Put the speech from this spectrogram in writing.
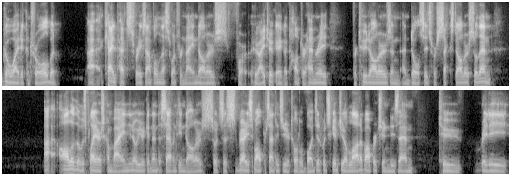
go out of control, but uh, Kyle Pitts, for example, in this one for nine dollars for who I took. I got Hunter Henry for two dollars and and Dulcich for six dollars. So then uh, all of those players combined, you know, you're getting into seventeen dollars. So it's a very small percentage of your total budget, which gives you a lot of opportunities then to really.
